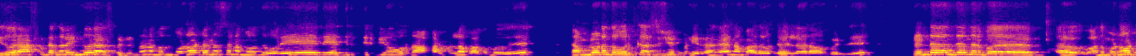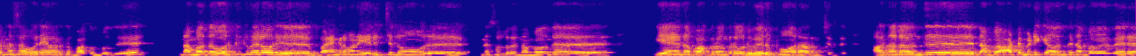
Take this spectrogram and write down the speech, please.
இது ஒரு ஆஸ்பெக்ட் இருந்தாலும் இன்னொரு ஆஸ்பெக்ட் இருந்தாலும் நம்ம வந்து மொனோட்டனஸா நம்ம வந்து ஒரே இதே திருப்பி திருப்பியும் ஒரு நாள் ஃபுல்லா பார்க்கும்போது நம்மளோட அந்த ஒர்க்கை அசோசியேட் பண்ணிடுறாங்க. நம்ம அதை விட்டு வெளில வராம போயிடுது. ரெண்டாவது வந்து அந்த நம்ம அந்த மொனோட்டனஸா ஒரே ஒர்க்கை பார்க்கும்போது நம்ம அந்த ஒர்க்குக்கு மேல ஒரு பயங்கரமான எரிச்சலும் ஒரு என்ன சொல்றது நம்ம வந்து ஏன் இதை பாக்குறோங்கிற ஒரு வெறுப்பும் வர ஆரம்பிச்சிருது. அதனால வந்து நம்ம ஆட்டோமேட்டிக்கா வந்து நம்ம வெவ்வேறு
